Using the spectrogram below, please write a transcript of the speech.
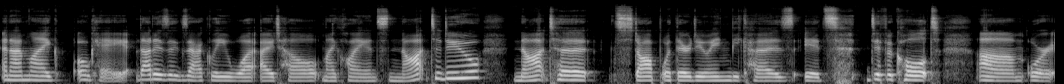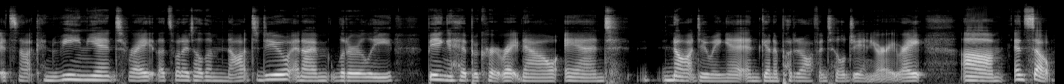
And I'm like, okay, that is exactly what I tell my clients not to do, not to stop what they're doing because it's difficult um, or it's not convenient, right? That's what I tell them not to do. And I'm literally being a hypocrite right now and not doing it and going to put it off until January, right? Um, and so,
